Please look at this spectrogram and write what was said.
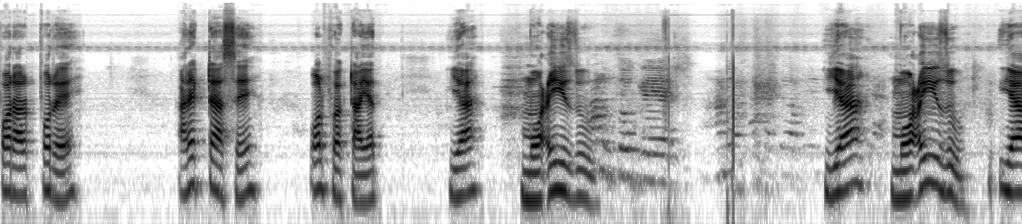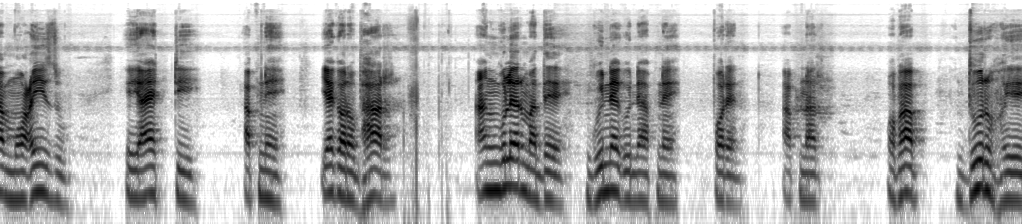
পড়ার পরে আরেকটা আছে অল্প একটা আয়াত। ইয়া মঈজু ইয়া মঈজু ইয়া মঈজু এই আয়াতটি আপনি এগারো ভার আঙ্গুলের মধ্যে গুইনে গুইনে আপনি পড়েন। আপনার অভাব দূর হয়ে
